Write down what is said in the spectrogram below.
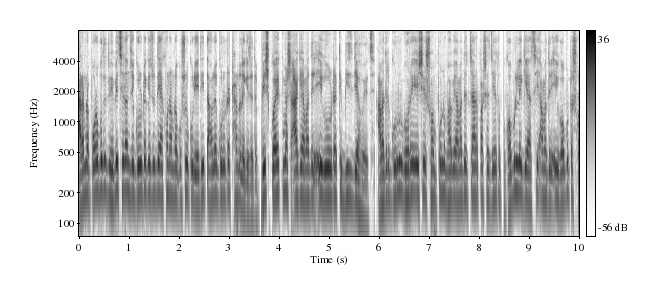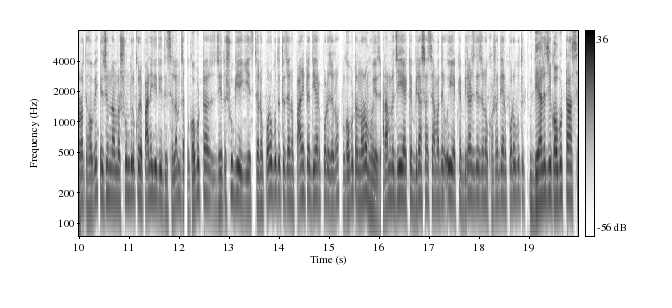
আর আমরা পরবর্তীতে ভেবেছিলাম যে গরুটাকে যদি এখন আমরা গোসল করিয়ে দিই, তাহলে গরুটা ঠান্ডা লেগে যেত। বেশ কয়েক মাস আগে আমাদের এই গরুটাকে বীজ দেওয়া হয়েছে। আমাদের গরুর ঘরে এসে সম্পূর্ণভাবে আমাদের চারপাশে যেহেতু গোবর লেগে আছে, আমাদের এই গোবরটা সরাতে হবে। এজন্য আমরা সুন্দর করে পানি দিয়ে দিতেছিলাম, যা গোবরটা যেহেতু শুকিয়ে গিয়েছে, যেন পরবর্তীতে যেন পানিটা দেওয়ার পরে যেন গোবরটা নরম হয়ে যায়। আর আমরা যে একটা বিরাস আছে, আমাদের ওই একটা বিরাস দিয়ে যেন ঘষা দেওয়ার পরবর্তী দেয়ালে যে গোবরটা আছে,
